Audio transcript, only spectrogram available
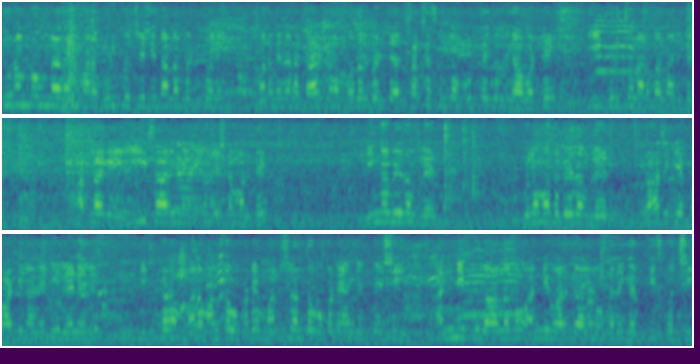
దూరంలో ఉన్నా కానీ మన గుడికి వచ్చేసి దండం పెట్టుకొని మనం ఏదైనా కార్యక్రమం మొదలు పెడితే అది సక్సెస్ఫుల్గా పూర్తవుతుంది కాబట్టి ఈ గుడితో అనుబంధాన్ని పెంచుకున్నాం. అట్లాగే ఈసారి మేము ఏం చేసినామంటే లింగ భేదం లేదు కులమత భేదం లేదు రాజకీయ పార్టీలు అనేవి లేనే లేదు ఇక్కడ మనమంతా ఒకటే మనుషులంతా ఒకటే అని చెప్పేసి అన్ని కులాలను అన్ని వర్గాలను ఒక దగ్గర తీసుకొచ్చి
